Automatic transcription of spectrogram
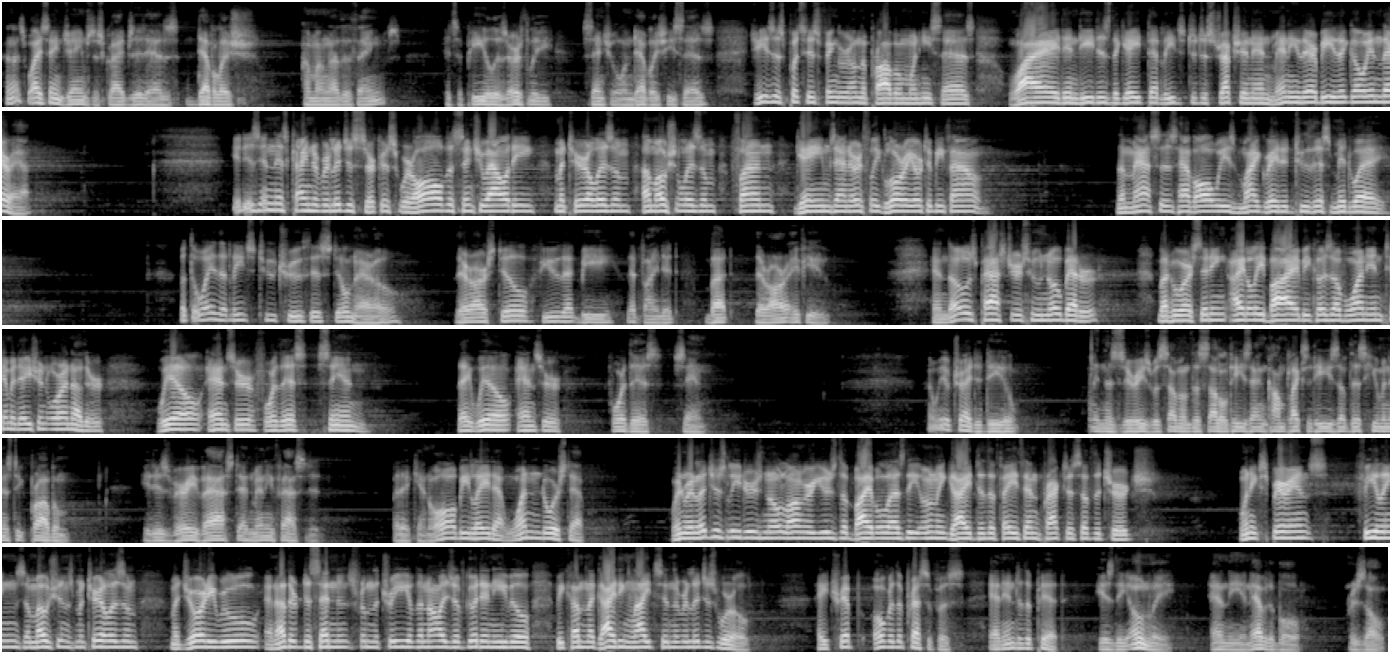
And that's why St. James describes it as devilish, among other things. Its appeal is earthly, sensual, and devilish, he says. Jesus puts his finger on the problem when he says, Wide indeed is the gate that leads to destruction, and many there be that go in thereat. It is in this kind of religious circus where all the sensuality, materialism, emotionalism, fun, games, and earthly glory are to be found. The masses have always migrated to this midway. But the way that leads to truth is still narrow. There are still few that be that find it, but there are a few. And those pastors who know better, but who are sitting idly by because of one intimidation or another, will answer for this sin. They will answer for this sin. And we have tried to deal in this series with some of the subtleties and complexities of this humanistic problem. It is very vast and many faceted, but it can all be laid at one doorstep. When religious leaders no longer use the Bible as the only guide to the faith and practice of the church, when experience, feelings, emotions, materialism, majority rule, and other descendants from the tree of the knowledge of good and evil become the guiding lights in the religious world. A trip over the precipice and into the pit is the only and the inevitable result.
